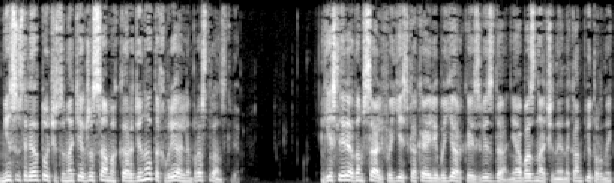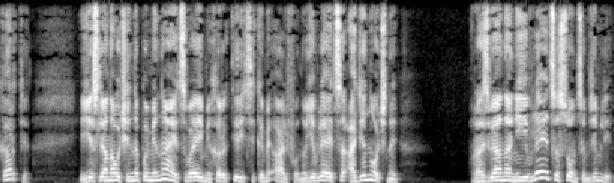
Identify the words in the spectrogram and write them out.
не сосредоточиться на тех же самых координатах в реальном пространстве? Если рядом с Альфой есть какая-либо яркая звезда, не обозначенная на компьютерной карте, и если она очень напоминает своими характеристиками Альфу, но является одиночной — Разве она не является солнцем Земли?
